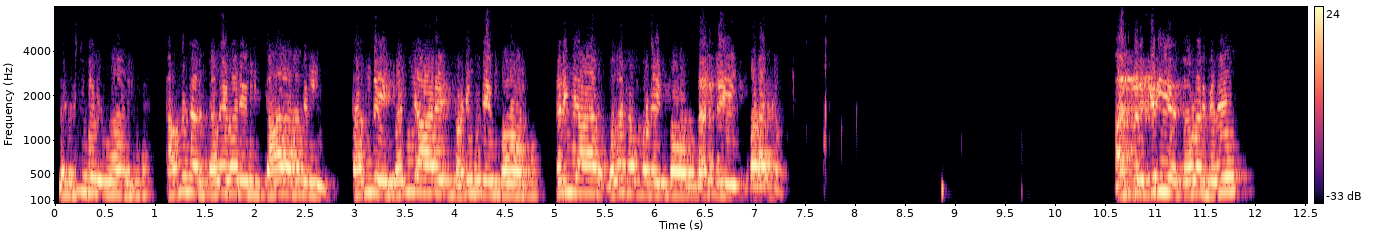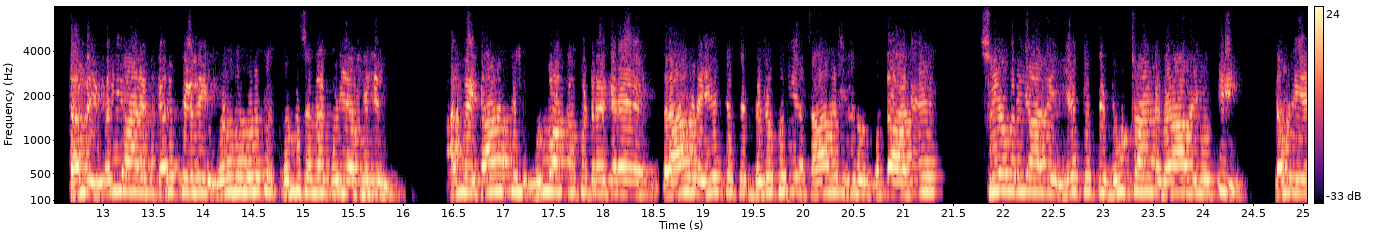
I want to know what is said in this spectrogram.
வெற்றி பெறுவோம். தமிழர் தலைவரின் காலத்தில் தந்தை பெரியாரின் பணிபுரிப்போம் பெரியார் உலகம் படைப்போம். நன்றி வணக்கம். அன்பிற்குரிய தோழர்களே தந்தை பெரியாரின் கருத்துக்களை உலகம் முழுக்க கொண்டு செல்லக்கூடிய வகையில் அண்மை காலத்தில் உருவாக்கப்பட்டிருக்கிற திராவிட இயக்கத்தின் மிகப்பெரிய சாதனைகளும் ஒன்றாக சுயமரியாதை இயக்கத்தின் நூற்றாண்டு விழாவையொட்டி நம்முடைய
